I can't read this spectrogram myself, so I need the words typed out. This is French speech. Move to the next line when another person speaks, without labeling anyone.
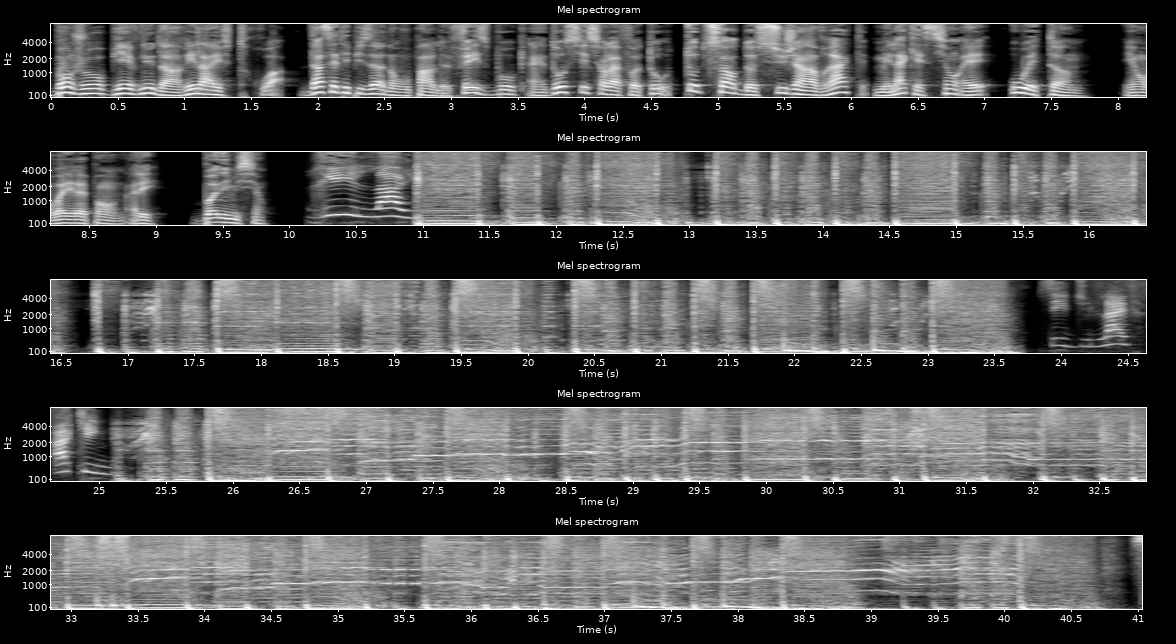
Bonjour, bienvenue dans Relive 3. Dans cet épisode, on vous parle de Facebook, un dossier sur la photo, toutes sortes de sujets en vrac, mais la question est où est Tom? Et on va y répondre. Allez, bonne émission.
Relive. C'est du life hacking.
